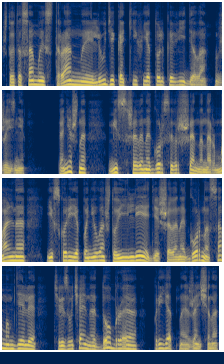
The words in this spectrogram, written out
что это самые странные люди, каких я только видела в жизни. Конечно, мисс Шевенегор совершенно нормальная, и вскоре я поняла, что и леди Шевенегор на самом деле чрезвычайно добрая, приятная женщина.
